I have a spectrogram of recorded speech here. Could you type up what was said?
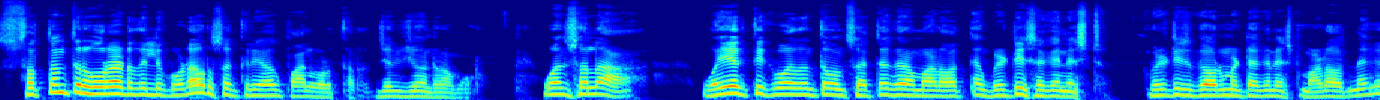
ಸ್ವತಂತ್ರ ಹೋರಾಟದಲ್ಲಿ ಕೂಡ ಅವರು ಸಕ್ರಿಯವಾಗಿ ಪಾಲ್ಗೊಳ್ತಾರೆ ಜಗಜೀವನ್ ರಾಮ್ ಅವರು. ಒಂದು ಸಲ ವೈಯಕ್ತಿಕವಾದಂಥ ಒಂದು ಸತ್ಯಾಗ್ರಹ ಮಾಡೋ ಹೊತ್ನಾಗ British against British government against ಮಾಡೋ ಹೊತ್ನಾಗ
